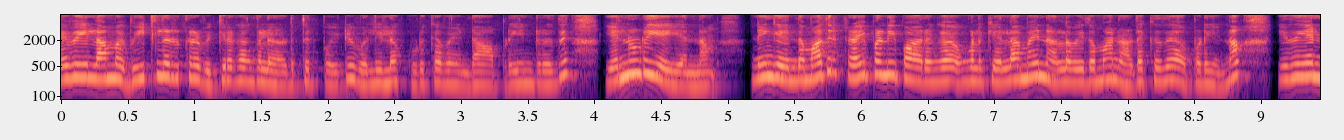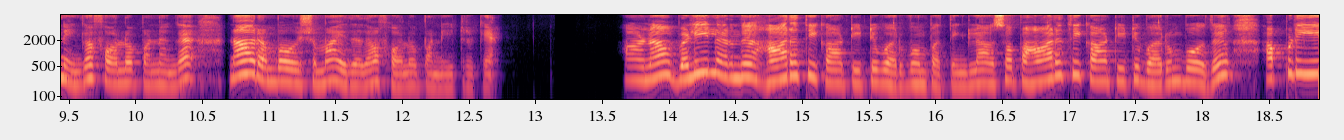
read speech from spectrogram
தேவையில்லாமல் வீட்டில் இருக்கிற விக்கிரகங்களை எடுத்துகிட்டு போயிட்டு வெளியில் கொடுக்க வேண்டாம். அப்படின்றது என்னுடைய எண்ணம். நீங்கள் இந்த மாதிரி ட்ரை பண்ணி பாருங்கள் உங்களுக்கு எல்லாமே நல்ல விதமாக நடக்குது அப்படின்னா இதையே நீங்கள் ஃபாலோ பண்ணுங்கள் நான் ரொம்ப வருஷமாக இதை தான் ஃபாலோ பண்ணிகிட்ருக்கேன் ஆனால் வெளியிலேருந்து ஹாரத்தி காட்டிட்டு வருவோம் பார்த்தீங்களா ஸோ அப்போ ஹாரத்தி காட்டிட்டு வரும்போது அப்படியே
